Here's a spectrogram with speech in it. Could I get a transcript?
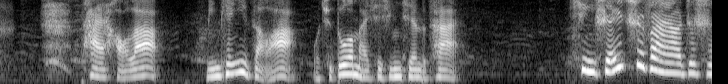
太好了，明天一早啊，我去多买些新鲜的菜。请谁吃饭呀？这是？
